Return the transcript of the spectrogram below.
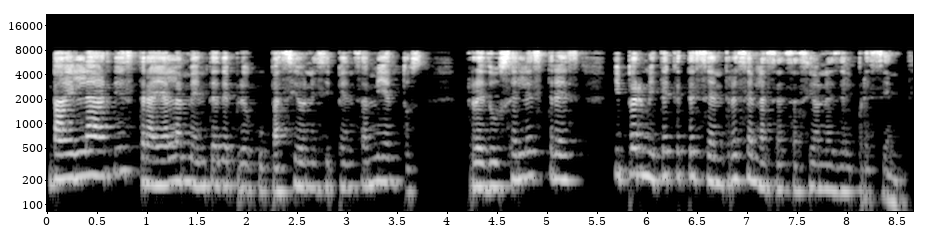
bailar distrae a la mente de preocupaciones y pensamientos, reduce el estrés y permite que te centres en las sensaciones del presente.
